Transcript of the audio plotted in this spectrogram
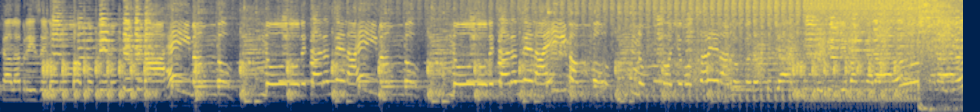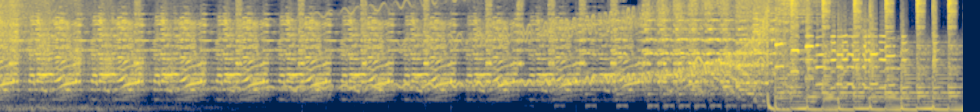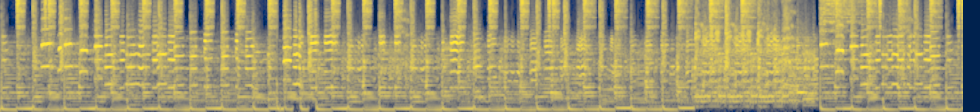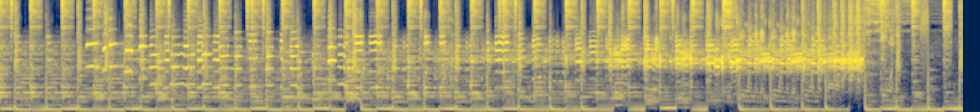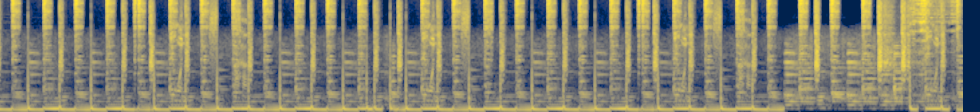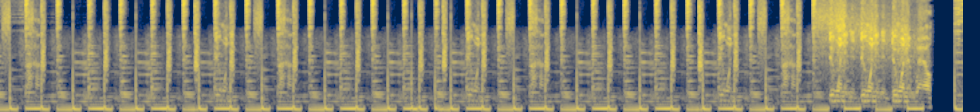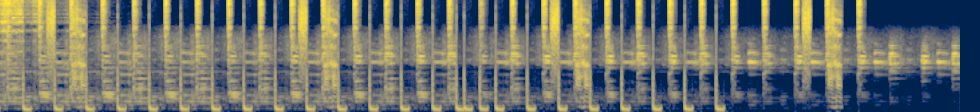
Calabrese, non è un mambo piemontese, ma ehi mambo, no, non è tarantella, ehi mambo, no, non è tarantella, ehi mambo, non voglio mozzarella, non vado ad assaggiare baccalà, baccalà, baccalà, baccalà, baccalà,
